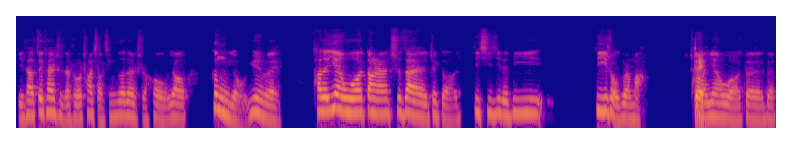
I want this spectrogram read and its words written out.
比他最开始的时候唱小情歌的时候要更有韵味。他的《燕窝》当然是在这个第七季的第一第一首歌嘛，唱了《燕窝》。对对对。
